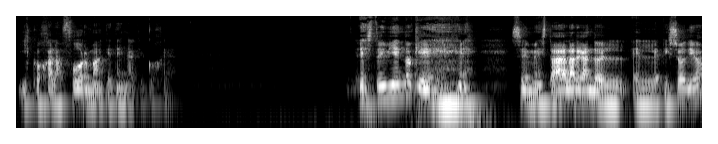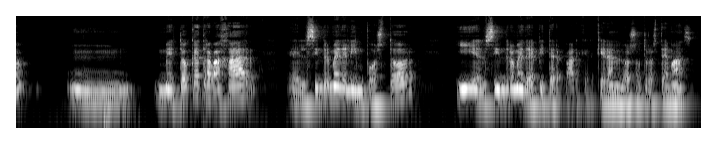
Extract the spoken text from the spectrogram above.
Y coja la forma que tenga que coger. Estoy viendo que se me está alargando el, episodio. Mm, me toca trabajar el síndrome del impostor y el síndrome de Peter Parker, que eran los otros temas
